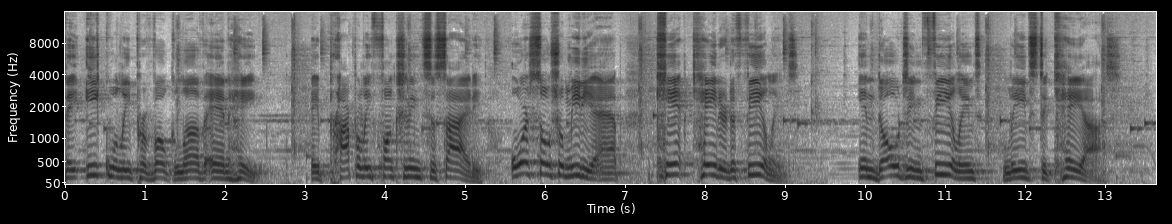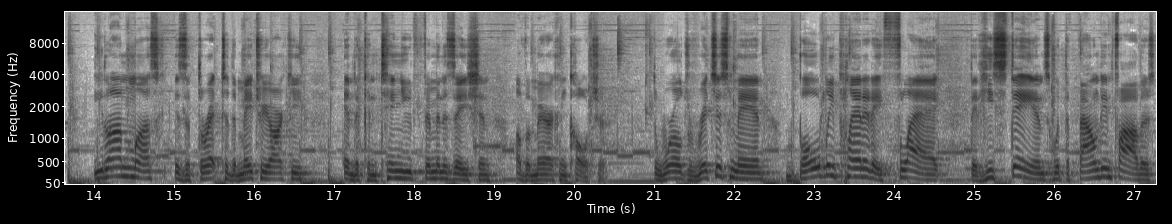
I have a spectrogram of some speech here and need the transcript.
They equally provoke love and hate a properly functioning society or social media app can't cater to feelings. Indulging feelings leads to chaos. Elon Musk is a threat to the matriarchy and the continued feminization of American culture. The world's richest man boldly planted a flag that he stands with the founding fathers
